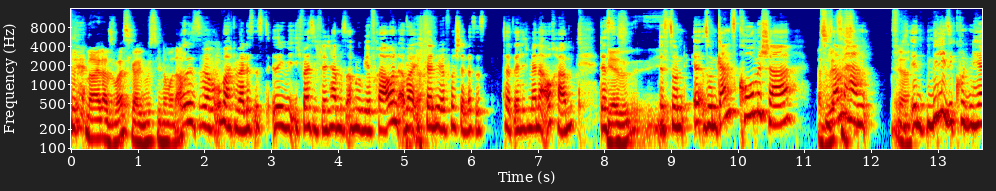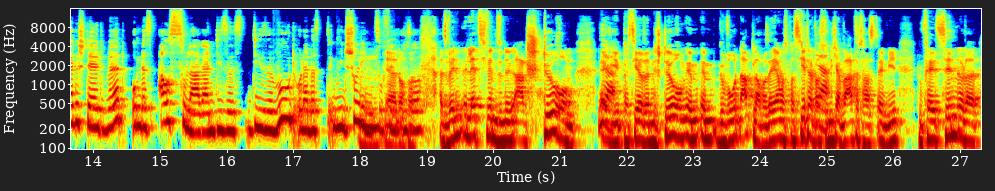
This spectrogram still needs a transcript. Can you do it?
Nein, also weiß ich gar nicht, müsste ich nochmal nach. Ich muss es mal beobachten, weil das ist irgendwie, ich weiß nicht, vielleicht haben das auch nur wir Frauen, aber ich könnte mir vorstellen, dass es tatsächlich Männer auch haben, dass, ja, also, dass so, ein, äh, so ein ganz komischer also Zusammenhang ja. in Millisekunden hergestellt wird, um das auszulagern, dieses, diese Wut oder das irgendwie einen Schuldigen mm, zu finden. Ja, doch, so. Also wenn letztlich, wenn so eine Art Störung ja. irgendwie passiert, also eine Störung im, im gewohnten Ablauf, also irgendwas passiert hat, was ja. du nicht erwartet hast, irgendwie, du fällst hin oder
